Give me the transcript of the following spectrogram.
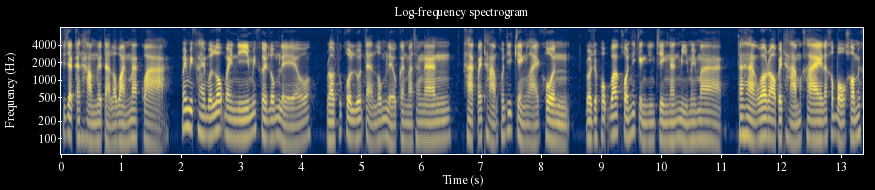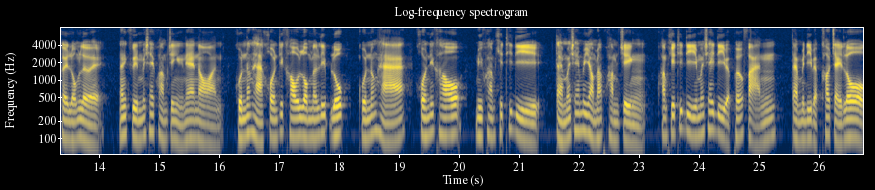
ที่จะกระทำในแต่ละวันมากกว่า ไม่มีใครบนโลกใบนี้ไม่เคยล้มเหลว เราทุกคนล้วนแต่ล้มเหลวกันมาทั้งนั้น หากไปถามคนที่เก่งหลายคน เราจะพบว่าคนที่เก่งจริง ๆ นั้นมีไม่มาก ถ้าหากว่าเราไปถามใครแล้วเขาบอกเขาไม่เคยล้มเลย นั่นคือไม่ใช่ความจริงอย่างแน่นอน คุณต้องหาคนที่เขาล้มแล้วรีบลุก คุณต้องหาคนที่เขามีความคิดที่ดี แต่ไม่ใช่ไม่ยอมรับความจริง ความคิดที่ดีไม่ใช่ดีแบบเพ้อฝัน แต่เป็นดีแบบเข้าใจโลก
